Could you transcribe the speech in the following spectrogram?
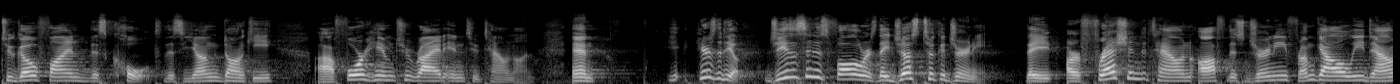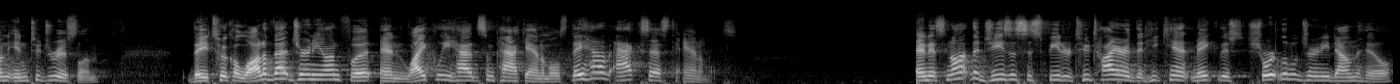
to go find this colt, this young donkey, uh, for him to ride into town on. And here's the deal Jesus and his followers, they just took a journey. They are fresh into town off this journey from Galilee down into Jerusalem. They took a lot of that journey on foot and likely had some pack animals. They have access to animals. And it's not that Jesus' feet are too tired that he can't make this short little journey down the hill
